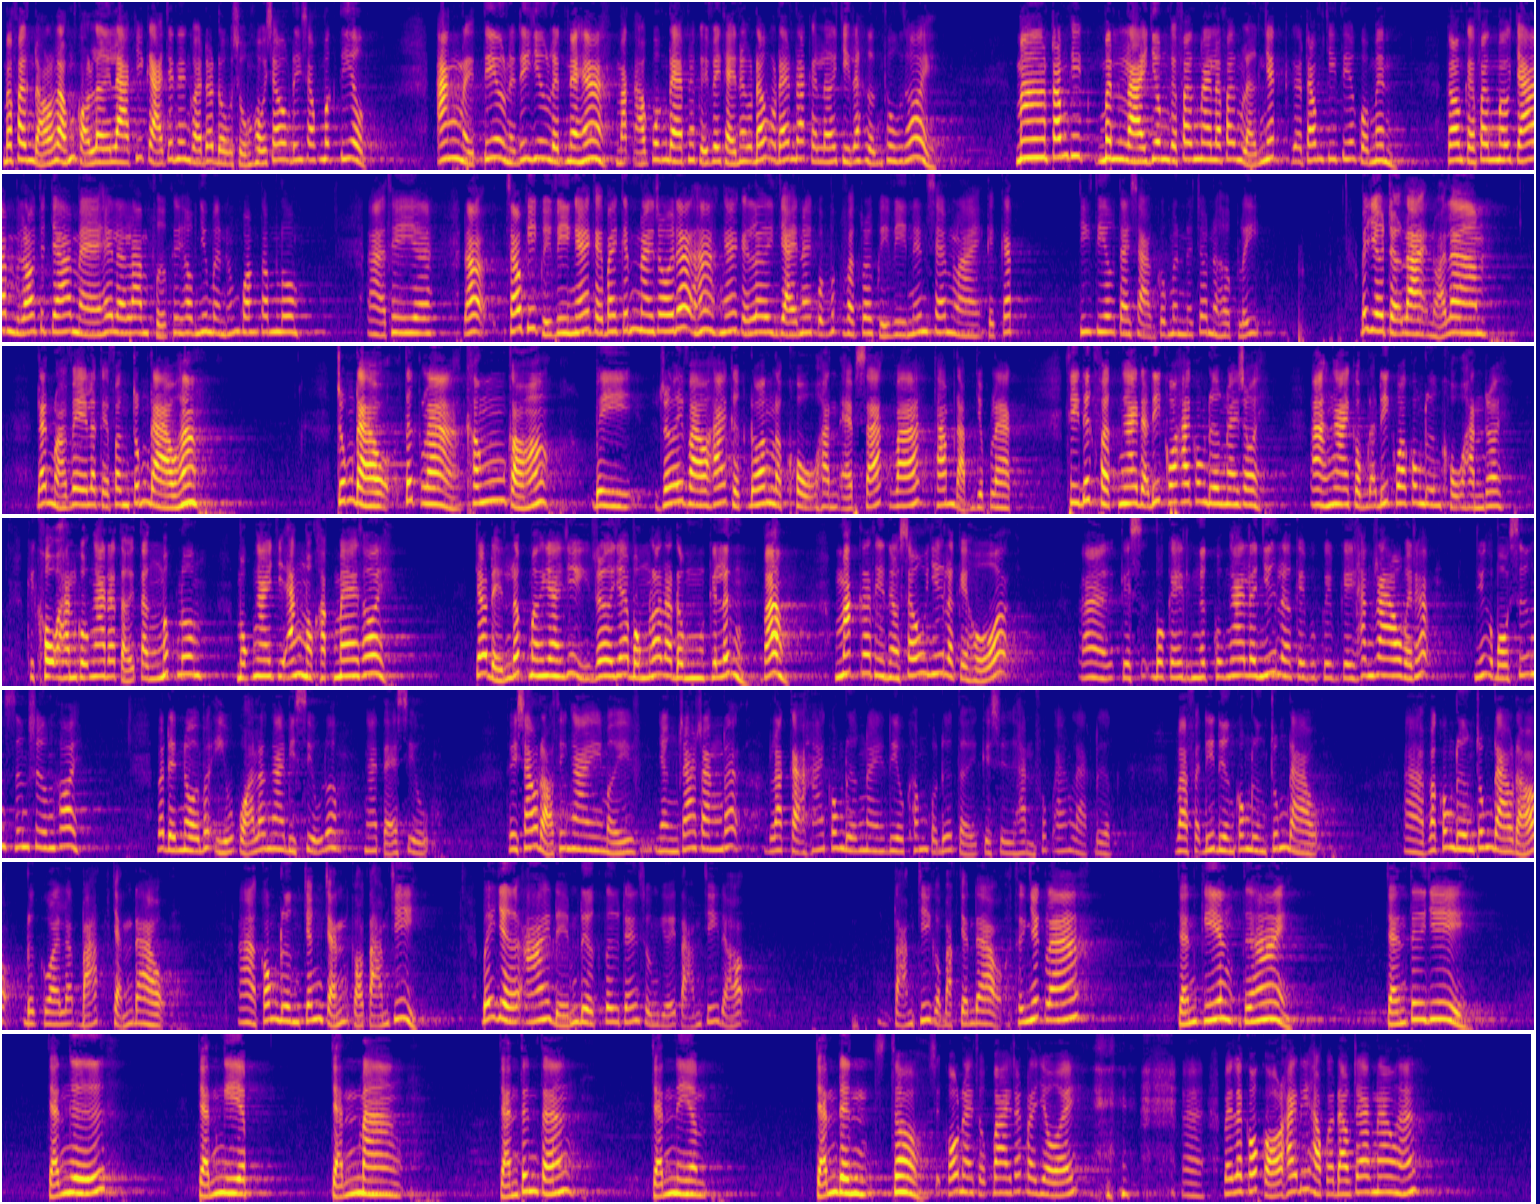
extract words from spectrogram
Mà phần đó là không có lời lạc chứ cả cho nên gọi là đổ xuống hố sâu đi xong mất tiêu. Ăn này tiêu này đi du lịch này ha mặc áo quần đẹp này quý vị thấy nó đâu có đem ra cái lời chỉ là hưởng thụ thôi. Mà trong khi mình lại dùng cái phần này là phần lớn nhất trong chi tiêu của mình. Còn cái phần mau cha lo cho cha mẹ hay là làm phước thì hầu như mình không quan tâm luôn à thì ờ, đó, sau khi quý vị nghe cái bài kinh này rồi đó, ha, nghe cái lời dạy này của Đức Phật rồi, quý vị nên xem lại cái cách chi tiêu tài sản của mình cho nó hợp lý. Bây giờ trở lại, nói là, đang nói về là cái phần trung đạo, ha. Trung đạo tức là không có bị rơi vào hai cực đoan là khổ hành ép sát và tham đắm, dục lạc. Thì đức phật, ngài đã đi qua hai con đường này rồi. À ngài cũng đã đi qua con đường khổ hành rồi. Cái khổ hành của ngài đã tới tầng mức luôn một ngày chỉ ăn một hạt me thôi. Cho đến lúc mà ra gì rơi ra bụng nó là đùng cái lưng phải không? Mắt thì nào xấu như là cái hổ à, cái bộ cái ngực của ngài là như là cái cái, cái hang rau vậy đó. Như cái bộ xương xương xương thôi. Và đến nỗi mà yếu quá là ngài bị xỉu luôn ngài té xỉu. Thì sau đó thì ngài mới nhận ra rằng đó là cả hai con đường này đều không có đưa tới cái sự hạnh phúc an lạc được. Và phải đi đường con đường trung đạo à, và con đường trung đạo đó được gọi là bát chánh đạo. À, con đường chân chánh có tám chi. Bây giờ ai đếm được từ trên xuống dưới tám chi đó? Tám chi của bát chánh đạo. Thứ nhất là chánh kiến, thứ hai chánh tư duy. Chánh ngữ. Chánh nghiệp. Chánh mạng. Chánh tinh tấn. Chánh niệm chánh định so, cô này thuộc bài rất là giỏi à, vậy là cô có hay đi học ở đào trang nào hả?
